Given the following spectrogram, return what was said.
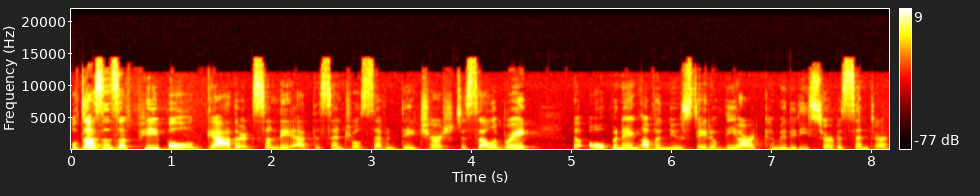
Well, dozens of people gathered Sunday at the Central Seventh-day Church to celebrate the opening of a new state-of-the-art community service center.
